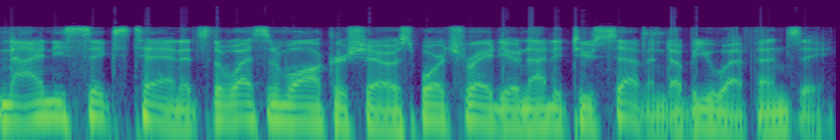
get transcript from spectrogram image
9610. It's the Wes and Walker Show, Sports Radio 927 WFNZ.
